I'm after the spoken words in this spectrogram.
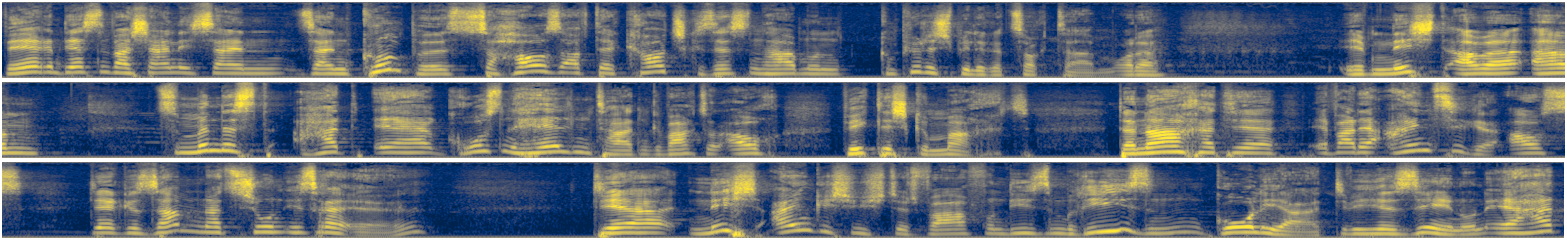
währenddessen wahrscheinlich sein, seinen Kumpels zu Hause auf der Couch gesessen haben und Computerspiele gezockt haben. Oder eben nicht, aber ähm, zumindest hat er großen Heldentaten gewagt und auch wirklich gemacht. Danach hat er, er war der Einzige aus der gesamten Nation Israel, der nicht eingeschüchtert war von diesem Riesen Goliath, den wir hier sehen. Und er hat,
